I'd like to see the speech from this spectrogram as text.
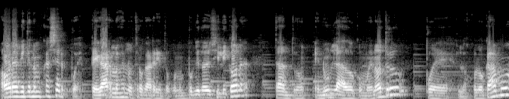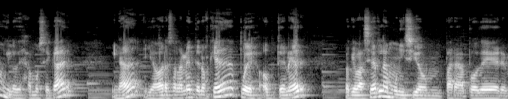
Ahora, ¿qué tenemos que hacer? Pues pegarlos en nuestro carrito con un poquito de silicona, tanto en un lado como en otro, pues los colocamos y los dejamos secar y nada, y ahora solamente nos queda pues obtener lo que va a ser la munición para poder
